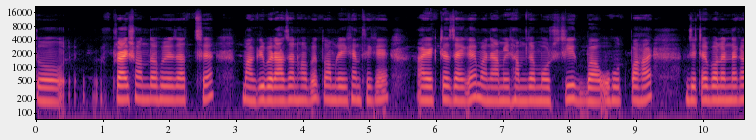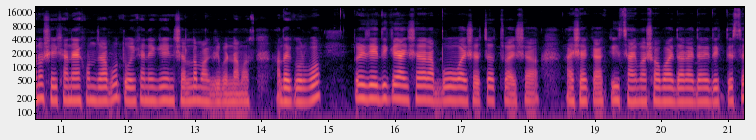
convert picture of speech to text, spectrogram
তো প্রায় সন্ধ্যা হয়ে যাচ্ছে, মাগরিবের আজান হবে। তো আমরা এখান থেকে আরেকটা জায়গায় মানে আমির হামজা মসজিদ বা উহুদ পাহাড় যেটা বলেন না কেন, সেইখানে এখন যাব। তো ওইখানে গিয়ে ইনশাল্লাহ মাগরিবের নামাজ আদায় করব। তো এই যে এইদিকে আয়সার আব্বু আয়সার চাচ্ছু আয়সা আয়সার কাকি, সাইমা সবাই দাঁড়ায় দাঁড়ায় দেখতেছে।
